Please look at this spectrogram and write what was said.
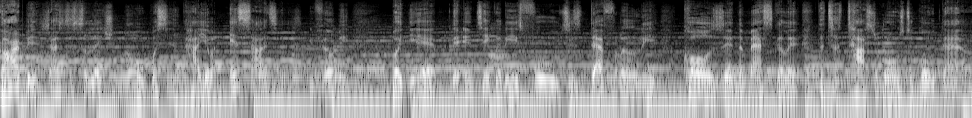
garbage. That's just to let you know what's in how your insides is. You feel me? But yeah, the intake of these foods is definitely causing the masculine, the testosterone to go down,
